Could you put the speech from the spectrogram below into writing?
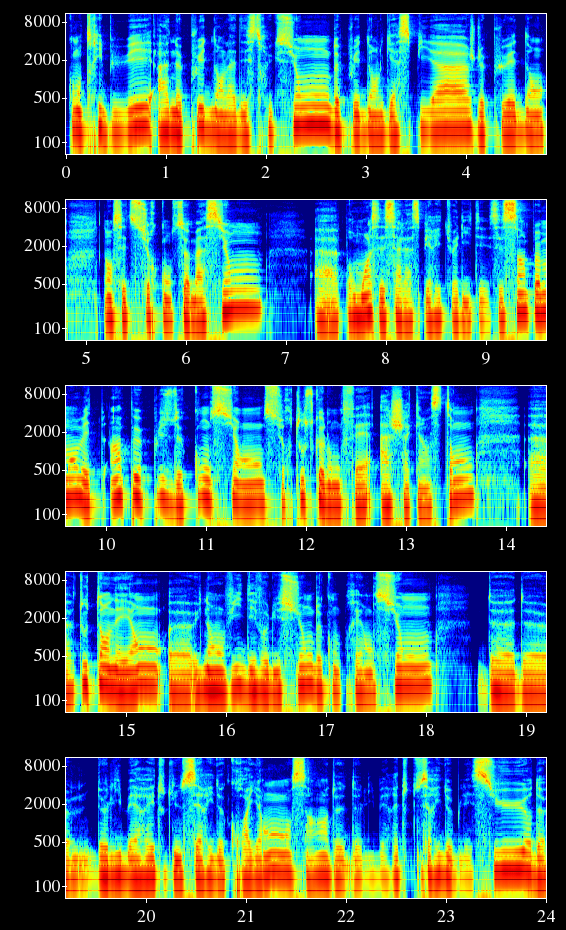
contribuer à ne plus être dans la destruction, de plus être dans le gaspillage, de plus être dans, cette surconsommation? Euh, pour moi, c'est ça la spiritualité. C'est simplement mettre un peu plus de conscience sur tout ce que l'on fait à chaque instant, tout en ayant une envie d'évolution, de compréhension, de, libérer toute une série de croyances, hein, de, de, libérer toute une série de blessures, de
